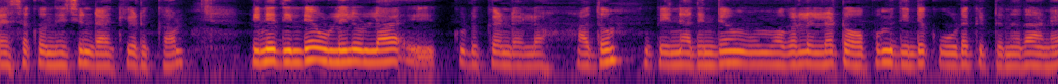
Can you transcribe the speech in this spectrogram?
റൈസൊക്കെ ഒന്നിച്ച് ഉണ്ടാക്കിയെടുക്കാം. പിന്നെ ഇതിന്റെ ഉള്ളിലുള്ള കുടുക്കുണ്ടല്ലോ അതും പിന്നെ അതിന്റെ മുകളിലുള്ള ടോപ്പും ഇതിന്റെ കൂടെ കിട്ടുന്നതാണ്.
